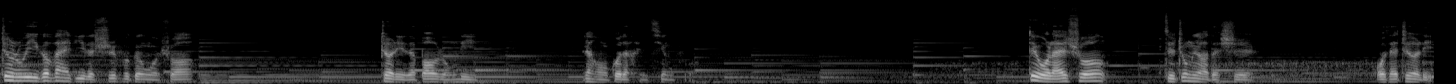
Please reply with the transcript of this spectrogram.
正如一个外地的师傅跟我说：“这里的包容力，让我过得很幸福。”对我来说，最重要的是。我在这里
